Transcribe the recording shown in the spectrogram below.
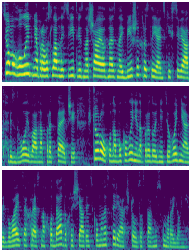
7 липня православний світ відзначає одне з найбільших християнських свят Різдво Івана Предтечі. Щороку на Буковині напередодні цього дня відбувається хресна хода до Хрещатицького монастиря, що в Заставнівському районі.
